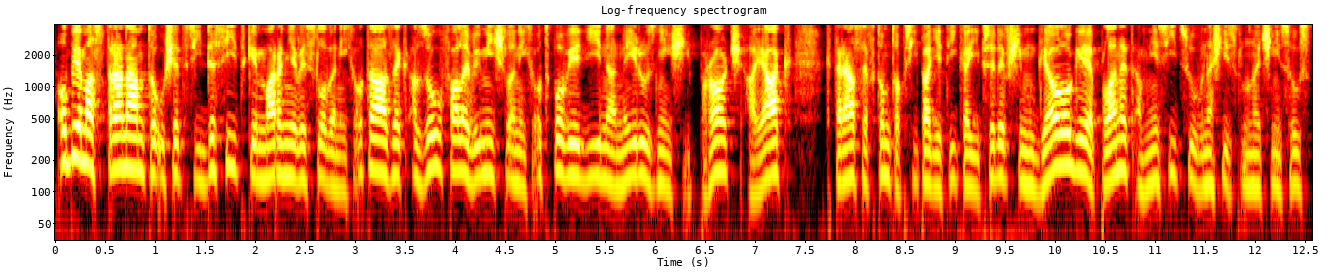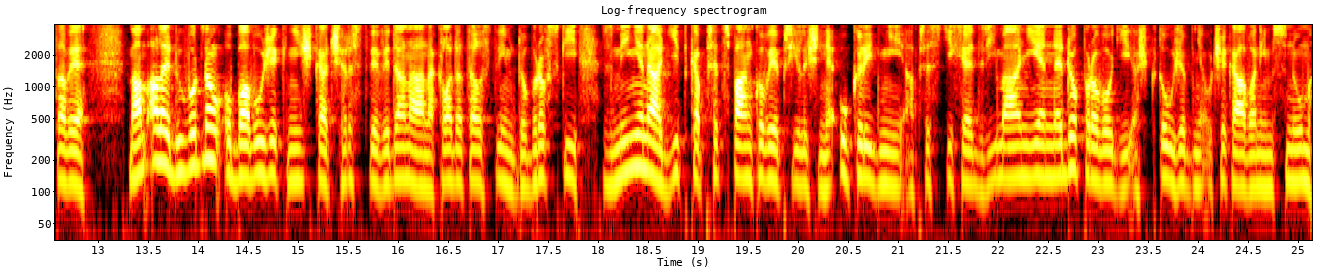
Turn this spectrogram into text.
Oběma stranám to ušetří desítky marně vyslovených otázek a zoufale vymýšlených odpovědí na nejrůznější proč a jak, která se v tomto případě týkají především geologie planet a měsíců v naší sluneční soustavě. Mám ale důvodnou obavu, že knížka čerstvě vydaná nakladatelstvím Dobrovský zmíněná dítka předspánkově příliš ne neuklidní a přes tiché dřímání je nedoprovodí až k toužebně očekávaným snům.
